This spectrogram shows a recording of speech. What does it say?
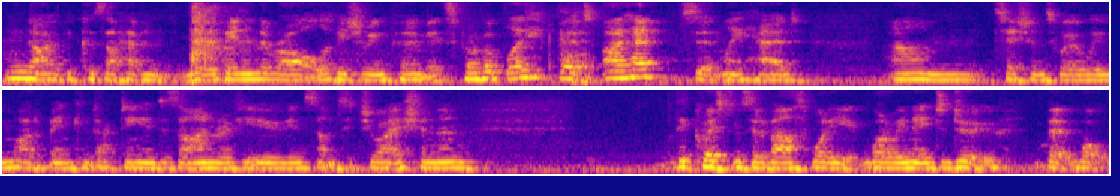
No, because I haven't really been in the role of issuing permits, probably. But I have certainly had um, sessions where we might have been conducting a design review in some situation, and the questions sort of asked, "What do you, what do we need to do?" But what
